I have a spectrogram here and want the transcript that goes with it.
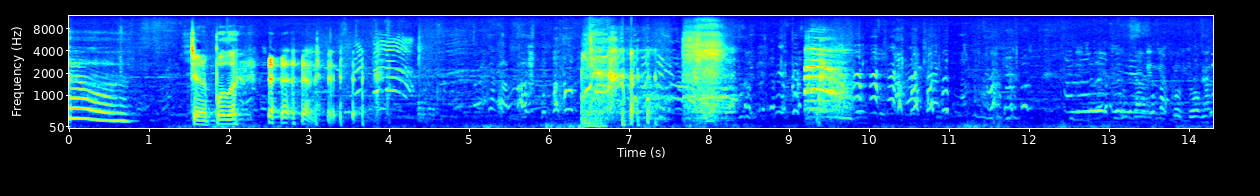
oh. Trying to pull her.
